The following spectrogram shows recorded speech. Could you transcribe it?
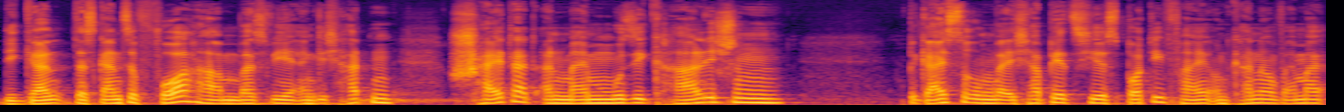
Die, das ganze Vorhaben, was wir eigentlich hatten, scheitert an meinem musikalischen Begeisterung, weil ich habe jetzt hier Spotify und kann auf einmal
